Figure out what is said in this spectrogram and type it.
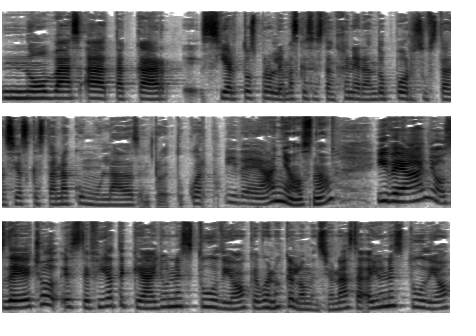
no vas a atacar eh, ciertos problemas que se están generando por sustancias que están acumuladas dentro de tu cuerpo. Y de años, ¿no? Y de años. De hecho, este, fíjate que hay un estudio, qué bueno que lo mencionaste, hay un estudio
